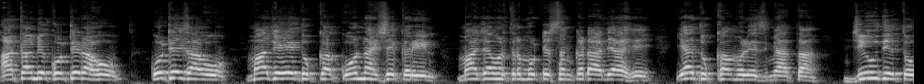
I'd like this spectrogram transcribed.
आता मी कोठे राहू? कोठे जाऊ माझे हे दुःख कोण नाहीसे करेल? माझ्यावर तर मोठे संकट आले आहे. या दुःखामुळेच मी आता जीव देतो.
